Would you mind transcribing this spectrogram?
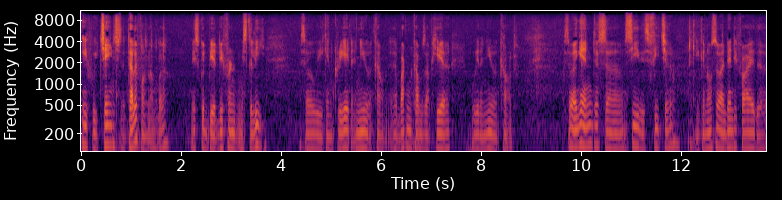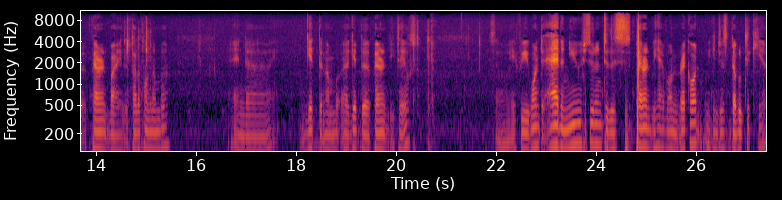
if we change the telephone number this could be a different Mr. Lee. So we can create a new account. A button comes up here with a new account. So again just uh, see this feature. You can also identify the parent by the telephone number and uh, get the number uh, get the parent details. So if we want to add a new student to this parent we have on record we can just double click here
